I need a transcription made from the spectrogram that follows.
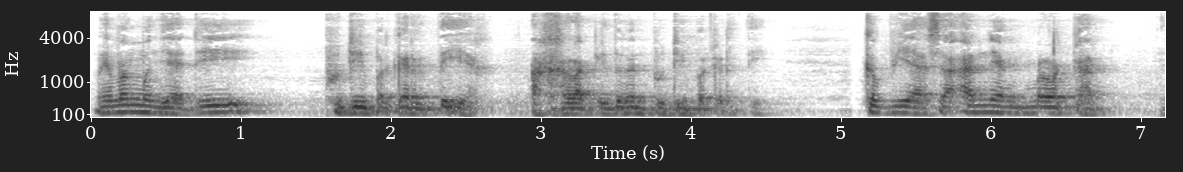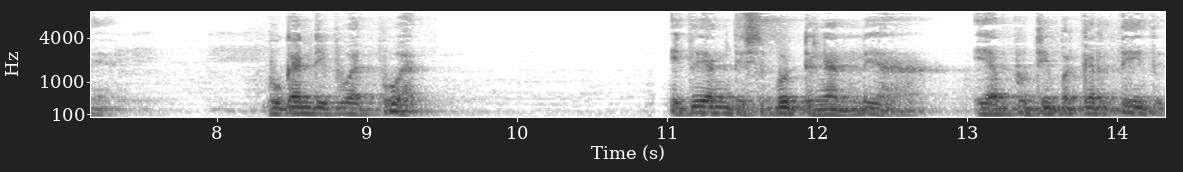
Memang menjadi budi pekerti ya. Akhlak itu kan budi pekerti. Kebiasaan yang melekat. Ya. Bukan dibuat-buat. Itu yang disebut dengan ya ya budi pekerti itu.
